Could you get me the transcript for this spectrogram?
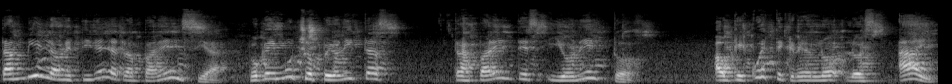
también la honestidad y la transparencia, porque hay muchos peronistas transparentes y honestos. Aunque cueste creerlo, los hay,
